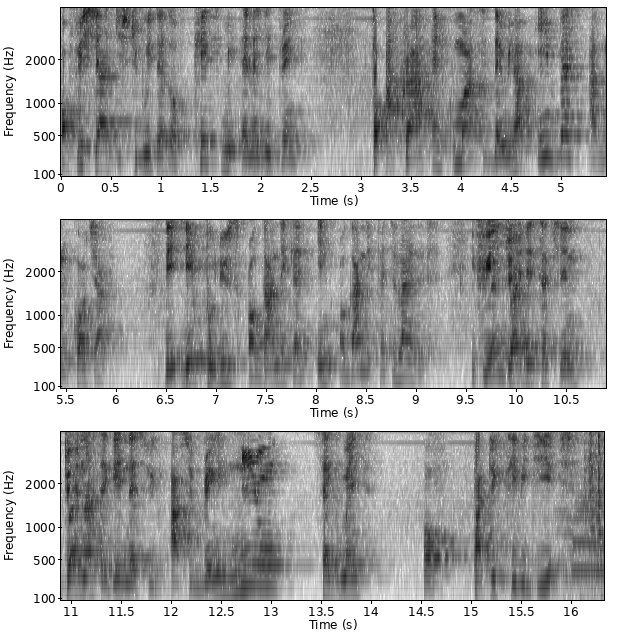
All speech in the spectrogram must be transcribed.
official distributors of Kiss Me energy drink for Accra and Kumasi. Then we have Invest Agriculture. They, they produce organic and inorganic fertilizers. If you enjoyed this section, join us again next week as we bring new segment of Patrick TV GH.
